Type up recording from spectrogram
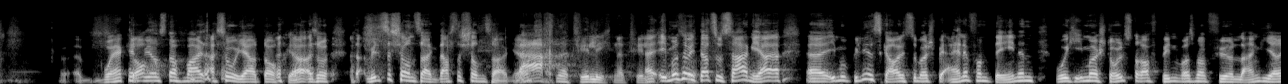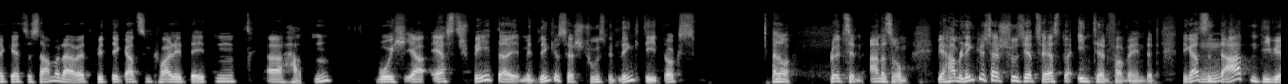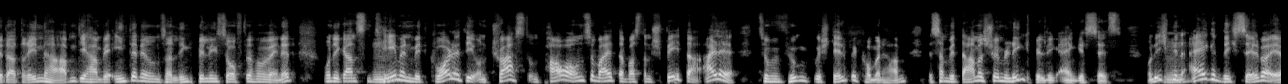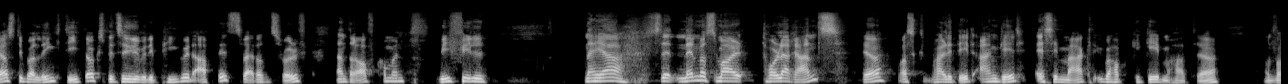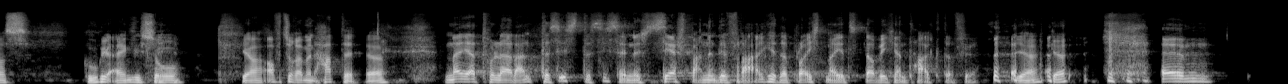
woher kennen doch. wir uns nochmal? Ach so, ja, doch, ja. Also willst du schon sagen, darfst du schon sagen? Ja? Ach, natürlich, natürlich. Äh, ich muss nämlich dazu sagen, ja, äh, Immobilien Scout ist zum Beispiel eine von denen, wo ich immer stolz drauf bin, was wir für langjährige Zusammenarbeit mit den ganzen Qualitäten äh, hatten wo ich ja erst später mit Link Research Tools, mit Link Detox, also Blödsinn, andersrum. Wir haben Link Research Tools ja zuerst nur intern verwendet. Die ganzen mhm. Daten, die wir da drin haben, die haben wir intern in unserer Link Building Software verwendet und die ganzen mhm. Themen mit Quality und Trust und Power und so weiter, was dann später alle zur Verfügung gestellt bekommen haben, das haben wir damals schon im Link Building eingesetzt. Und ich mhm. bin eigentlich selber erst über Link Detox bzw. über die Penguin Updates 2012 dann draufgekommen, wie viel naja, nennen wir es mal Toleranz, ja, was Qualität angeht, es im Markt überhaupt gegeben hat, ja. Und was Google eigentlich so ja, aufzuräumen hatte. Ja. Naja, tolerant, das ist, das ist eine sehr spannende Frage. Da bräuchte man jetzt, glaube ich, einen Tag dafür. Ja, gell? ähm,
